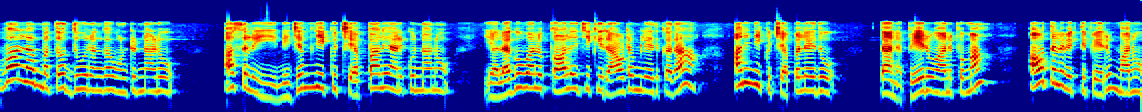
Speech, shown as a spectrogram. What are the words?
వాళ్ళమ్మతో దూరంగా ఉంటున్నాడు. అసలు ఈ నిజం నీకు చెప్పాలి అనుకున్నాను. ఎలాగూ వాళ్ళు కాలేజీకి రావటం లేదు కదా అని నీకు చెప్పలేదు. తన పేరు అనుపమ అవతల వ్యక్తి పేరు మను.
